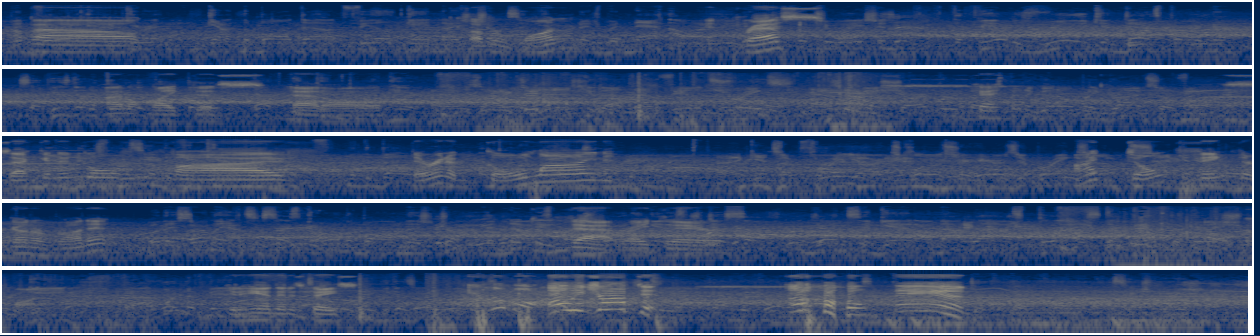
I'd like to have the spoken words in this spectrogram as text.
about cover one and press. I don't like this at all. Okay. Second and goal five. They're in a goal line. I don't think they're going to run it. I'm going to do that right there. Oh, come on. Get a hand in his face. Come on. Oh, he dropped it. Oh, man.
